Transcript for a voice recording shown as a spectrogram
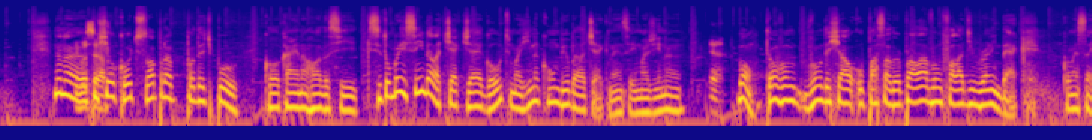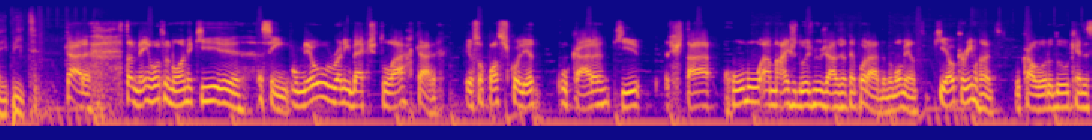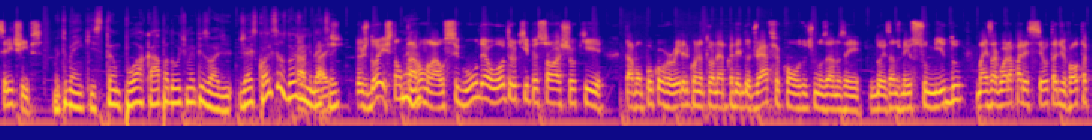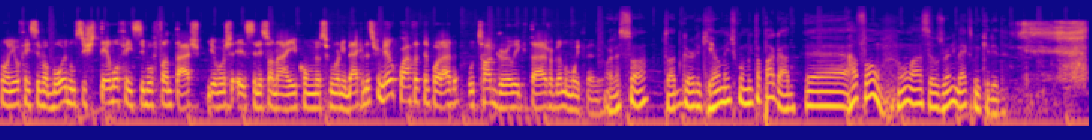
Não, não, E eu você, puxei o coach só pra poder, tipo, colocar aí na roda se. Se Tom Brady sem Belichick já é GOAT, imagina com o Bill Belichick, né? Você imagina. É. Bom, então vamos, vamos deixar o passador pra lá, vamos falar de running back. Começa aí, Pete. Cara, também outro nome que, assim, o meu running back titular, cara, eu só posso escolher o cara que está rumo a mais de 2 mil jardas na temporada, no momento, que é o Kareem Hunt, o calouro do Kansas City Chiefs. Muito bem, que estampou a capa do último episódio. Já escolhe seus dois running backs aí. Os dois? Então É. tá, vamos lá. O segundo é outro que o pessoal achou que tava um pouco overrated quando entrou na época dele do draft, com os últimos anos aí, dois anos meio sumido, mas agora apareceu, tá de volta com uma linha ofensiva boa, num sistema ofensivo fantástico, e eu vou eh, selecionar aí como meu segundo running back desse primeiro quarto da temporada, o Todd Gurley, que tá jogando muito, meu amigo. Olha só, Todd Gurley, que realmente ficou muito apagado. É, Rafão, vamos lá, seus running backs, meu querido.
